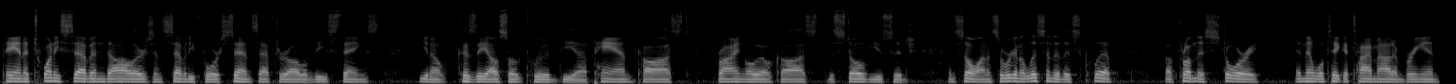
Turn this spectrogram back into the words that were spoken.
paying a twenty seven dollars and seventy four cents after all of these things. You know, because they also include the uh, pan cost, frying oil cost, the stove usage, and so on. And so we're going to listen to this clip uh, from this story, and then we'll take a time out and bring in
